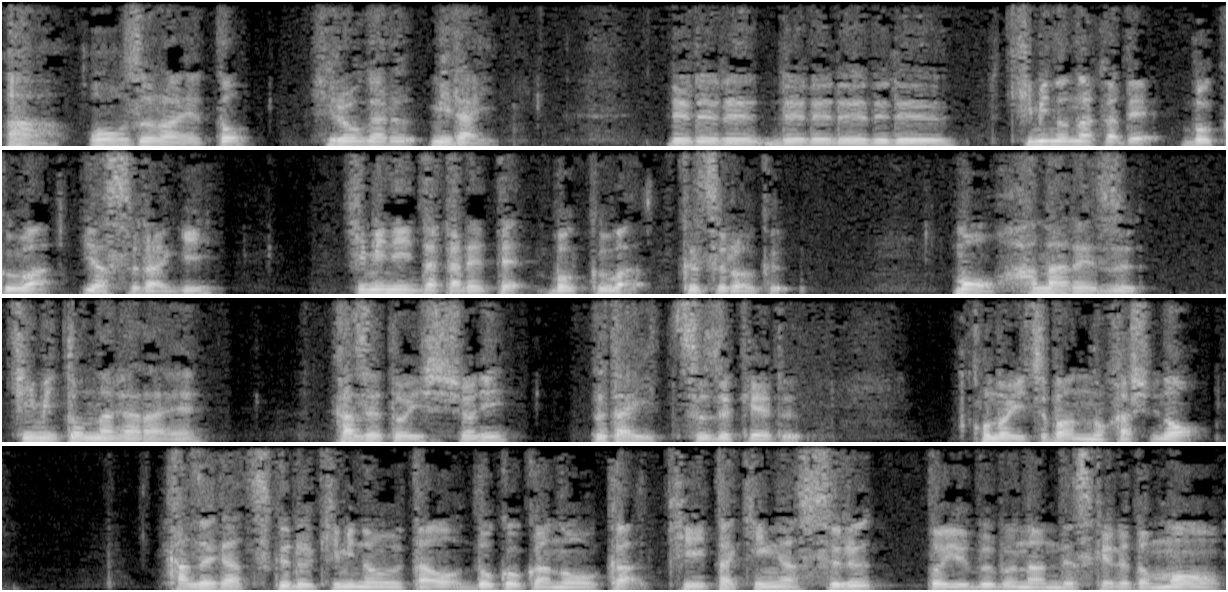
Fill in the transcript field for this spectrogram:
ああ、大空へと広がる未来。ルルルルルルルル。君の中で僕は安らぎ、君に抱かれて僕はくつろぐ。もう離れず、君とながらへ、風と一緒に歌い続ける。この一番の歌詞の、風が作る君の歌をどこかのか聞いた気がするという部分なんですけれども、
